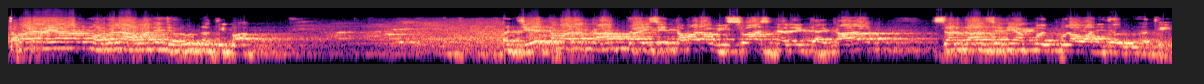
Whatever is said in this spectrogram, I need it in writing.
તમારે અહીંયા મોગલે આવવાની જરૂર નથી, બાપ. જે તમારા કામ થાય છે, તમારા વિશ્વાસને લઈ થાય. કારણ, સરદાર છે ત્યાં કોઈ પુરાવાની જરૂર નથી.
